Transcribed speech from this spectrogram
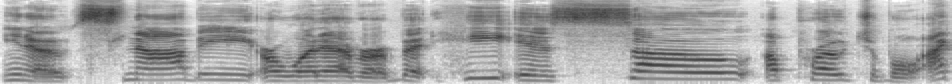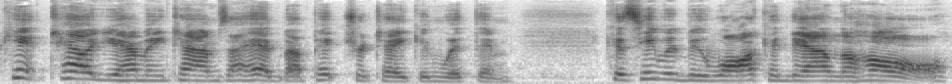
you know, snobby or whatever. But he is so approachable. I can't tell you how many times I had my picture taken with him because he would be walking down the hall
